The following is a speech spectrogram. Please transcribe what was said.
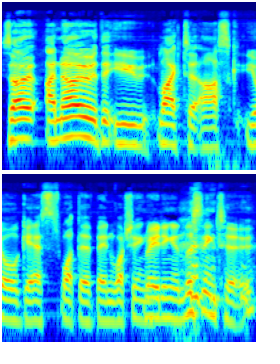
So I know that you like to ask your guests what they've been watching, reading, and listening to.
